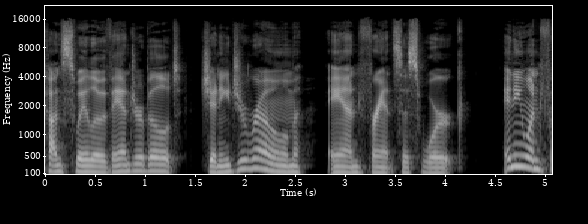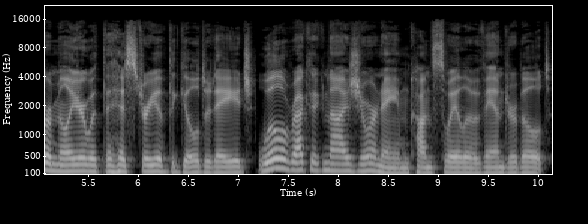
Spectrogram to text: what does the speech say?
Consuelo Vanderbilt, Jennie Jerome, and Frances Work. Anyone familiar with the history of the Gilded Age will recognize your name, Consuelo Vanderbilt.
